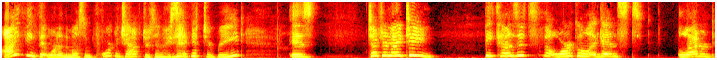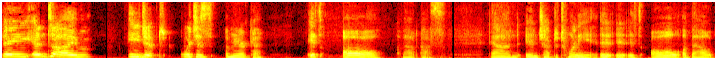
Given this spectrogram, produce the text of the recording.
I think that one of the most important chapters in Isaiah to read is chapter 19 because it's the oracle against latter day end time Egypt, which is America. It's all about us. And in chapter 20, it, it, it's all about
